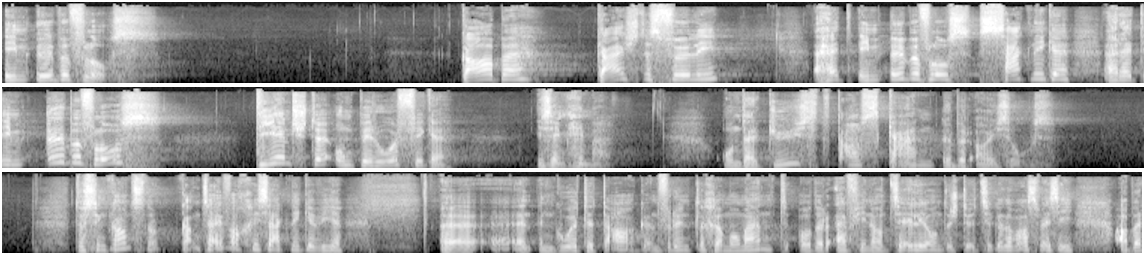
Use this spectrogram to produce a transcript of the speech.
im Überfluss Gaben, Geistesfülle, er hat im Überfluss Segnungen, er hat im Überfluss Dienste und Berufungen in seinem Himmel und er gießt das gern über uns aus. Das sind ganz, ganz einfache Segnungen wie äh, ein guter Tag, ein freundlicher Moment oder eine finanzielle Unterstützung oder was weiß ich, aber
